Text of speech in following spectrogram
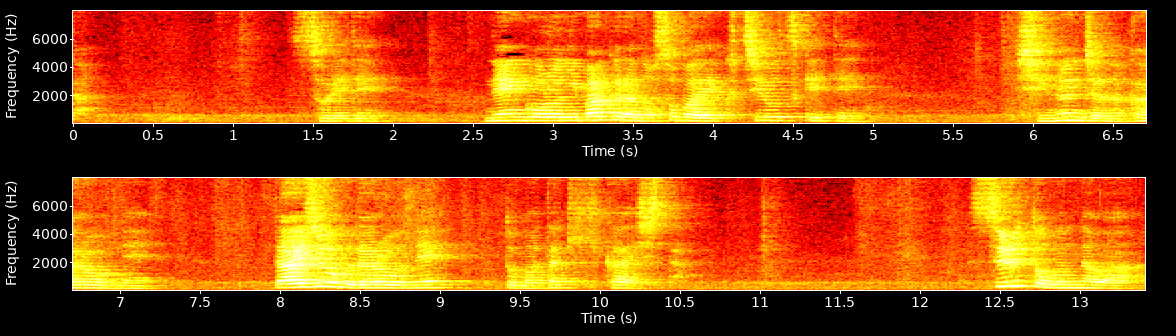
た。それで年頃に枕のそばへ口をつけて死ぬんじゃなかろうね大丈夫だろうねとまた聞き返した。すると女は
